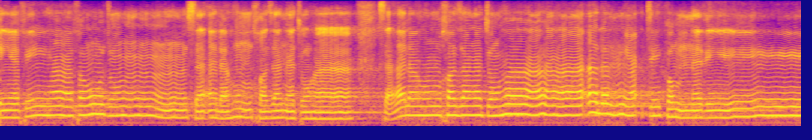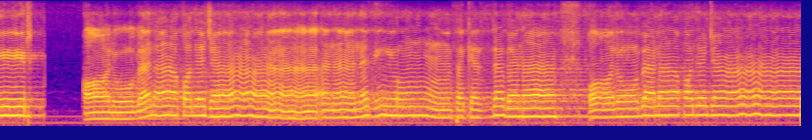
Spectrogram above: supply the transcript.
ألقي فيها فوج سألهم خزنتها سألهم خزنتها ألم يأتكم نذير؟ قالوا بلى قد جاءنا نذير فكذبنا قالوا بلى قد جاءنا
